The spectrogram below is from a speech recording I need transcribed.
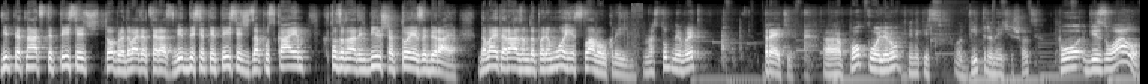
Від 15 тисяч. Добре, давайте в цей раз від 10 тисяч запускаємо. Хто задонатить більше, той і забирає. Давайте разом до перемоги. Слава Україні! Наступний вид третій. Е, По кольору, він якийсь обвітрений чи що це? По візуалу,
